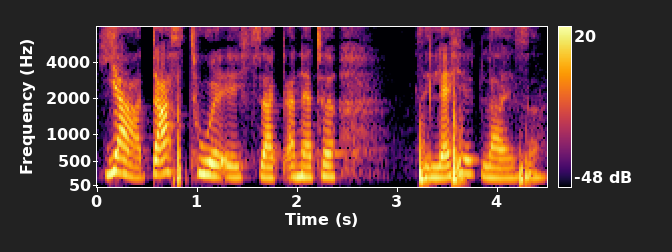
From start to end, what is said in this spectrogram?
Ja, das tue ich, sagt Annette. Sie lächelt leise.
